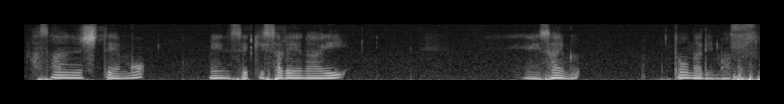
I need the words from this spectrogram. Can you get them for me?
破産しても免責されない、えー債務となります。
